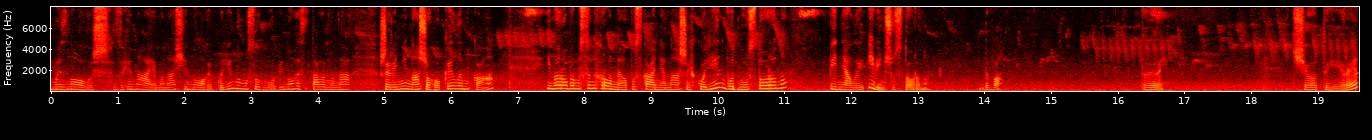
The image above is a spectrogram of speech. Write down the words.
ми знову ж згинаємо наші ноги в колінному суглобі. Ноги ставимо на ширині нашого килимка. І ми робимо синхронне опускання наших колін в одну сторону, підняли і в іншу сторону. Два. Три. Чотири.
